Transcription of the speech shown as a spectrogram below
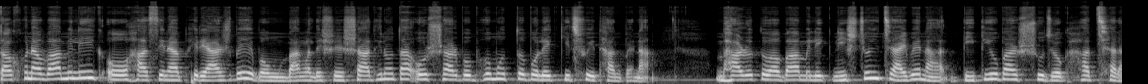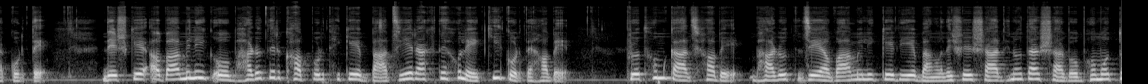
তখন আওয়ামী লীগ ও হাসিনা ফিরে আসবে এবং বাংলাদেশের স্বাধীনতা ও সার্বভৌমত্ব বলে কিছুই থাকবে না। ভারত ও আওয়ামী লীগ নিশ্চয়ই চাইবে না দ্বিতীয়বার সুযোগ হাতছাড়া করতে। দেশকে আওয়ামী লীগ ও ভারতের খপ্পর থেকে বাঁচিয়ে রাখতে হলে কি করতে হবে? প্রথম কাজ হবে ভারত যে আওয়ামী লীগকে দিয়ে বাংলাদেশের স্বাধীনতার সার্বভৌমত্ব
